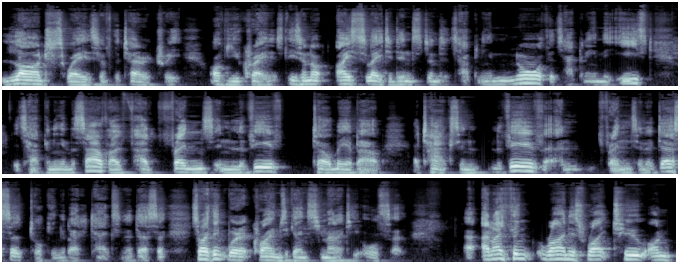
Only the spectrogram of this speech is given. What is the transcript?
large swathes of the territory of Ukraine. It's, these are not isolated incidents. It's happening in the north, it's happening in the east, it's happening in the south. I've had friends in Lviv tell me about attacks in Lviv and friends in Odessa talking about attacks in Odessa. So I think we're at crimes against humanity also. Uh, and I think Ryan is right too on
